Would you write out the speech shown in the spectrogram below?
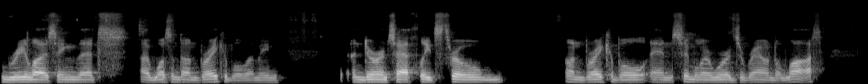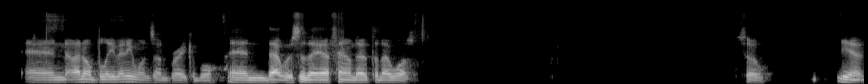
realizing that I wasn't unbreakable. I mean, endurance athletes throw unbreakable and similar words around a lot. And I don't believe anyone's unbreakable. And that was the day I found out that I wasn't. So, yeah.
